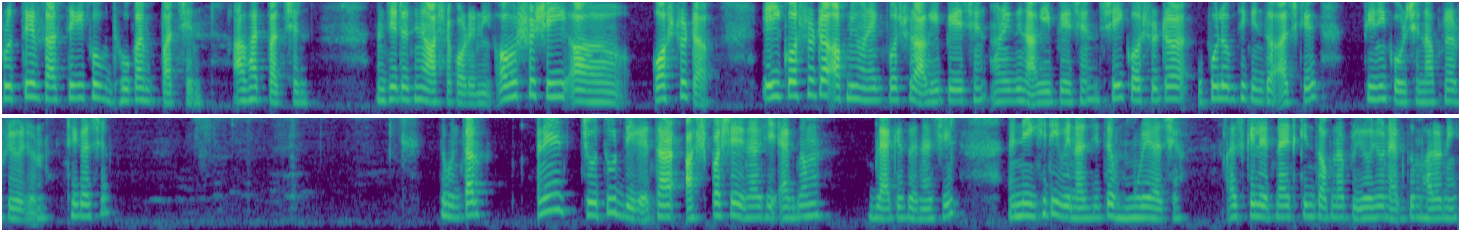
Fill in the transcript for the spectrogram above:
প্রত্যেকের কাছ থেকে খুব ধোকা পাচ্ছেন, আঘাত পাচ্ছেন, যেটা তিনি আশা করেনি অবশ্য সেই কষ্টটা, এই কষ্টটা আপনি অনেক বছর আগেই পেয়েছেন, অনেক দিন আগেই পেয়েছেন, সেই কষ্টটা উপলব্ধি কিন্তু আজকে তিনি করছেন আপনার প্রিয়জন, ঠিক আছে? দেখুন, তার মানে চতুর্দিকে তার আশপাশের এনার্জি একদম ব্ল্যাকেজ এনার্জি নেগেটিভ এনার্জিতে মুড়ে আছে। আজকে লেট নাইট কিন্তু আপনার প্রিয়জন একদম ভালো নেই।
